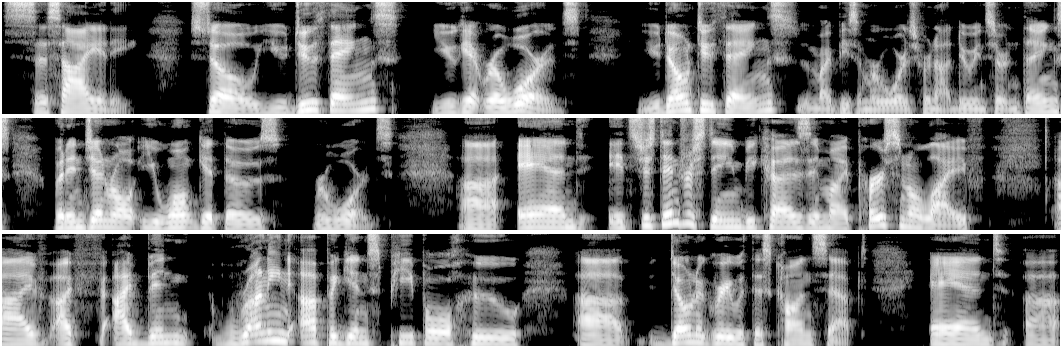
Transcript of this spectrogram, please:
society. So you do things, you get rewards. You don't do things, there might be some rewards for not doing certain things, but in general, you won't get those rewards. Uh, and it's just interesting because in my personal life, I've I've I've been running up against people who uh, don't agree with this concept. And uh,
